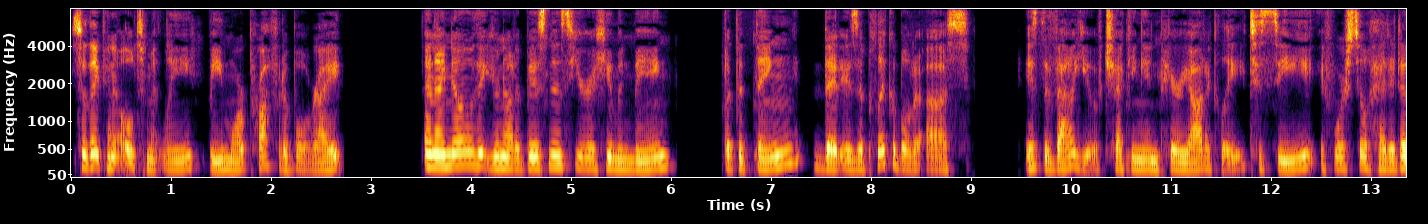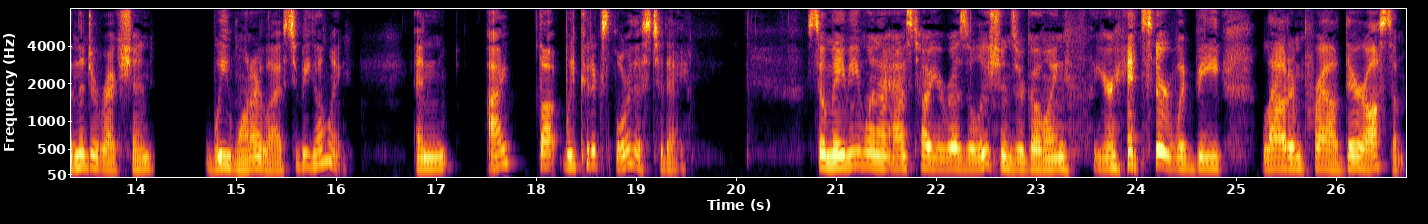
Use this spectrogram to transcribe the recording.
so they can ultimately be more profitable, right? And I know that you're not a business, you're a human being. But the thing that is applicable to us is the value of checking in periodically to see if we're still headed in the direction we want our lives to be going. And I thought we could explore this today. So maybe when I asked how your resolutions are going, your answer would be loud and proud. They're awesome.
